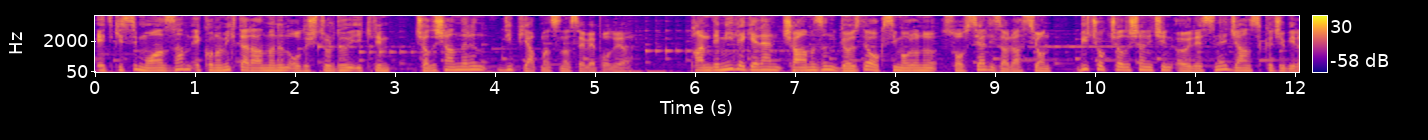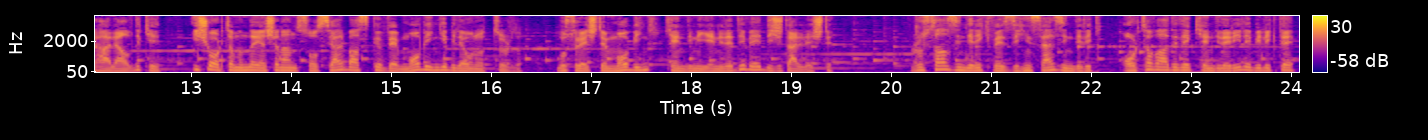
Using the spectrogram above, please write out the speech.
etkisi muazzam ekonomik daralmanın oluşturduğu iklim çalışanların dip yapmasına sebep oluyor. Pandemiyle gelen çağımızın gözde oksimoronu sosyal izolasyon birçok çalışan için öylesine can sıkıcı bir hal aldı ki iş ortamında yaşanan sosyal baskı ve mobbingi bile unutturdu. Bu süreçte mobbing kendini yeniledi ve dijitalleşti. Ruhsal zindelik ve zihinsel zindelik orta vadede kendileriyle birlikte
